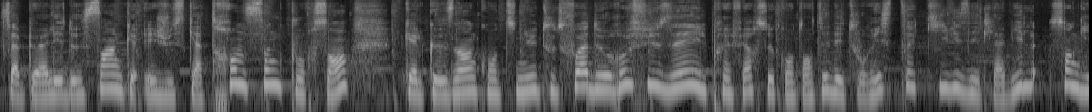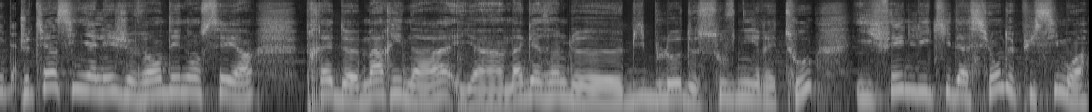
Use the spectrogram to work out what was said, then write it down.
Ça peut aller de 5 et jusqu'à 35%. Quelques-uns continuent toutefois de refuser, ils préfèrent se contenter des touristes qui visitent la ville sans guide. Je tiens à signaler, je veux en dénoncer un. Près de Marina, il y a un magasin de bibelots, de souvenirs et tout. Il fait une liquidation depuis 6 mois.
